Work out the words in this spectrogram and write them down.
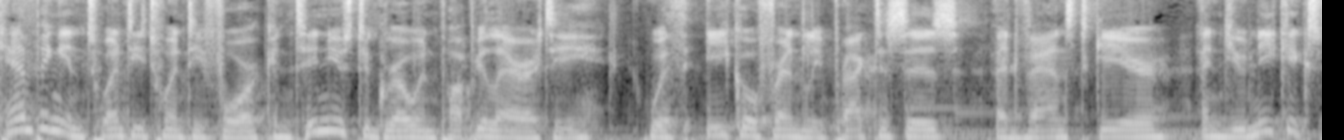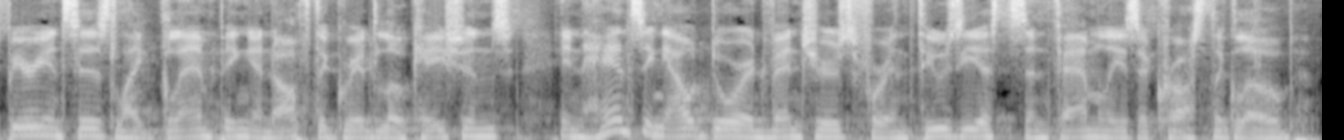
Camping in 2024 continues to grow in popularity, with eco-friendly practices, advanced gear, and unique experiences like glamping and off-the-grid locations, enhancing outdoor adventures for enthusiasts and families across the globe.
